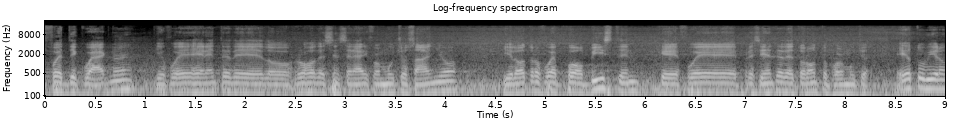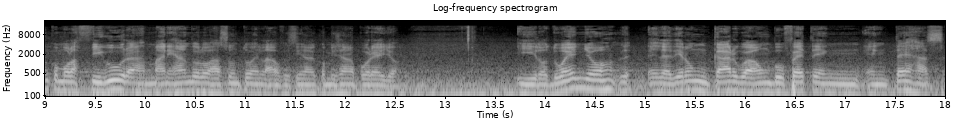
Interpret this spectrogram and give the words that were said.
fue Dick Wagner, que fue gerente de los Rojos de Cincinnati por muchos años. Y el otro fue Paul Beeston, que fue presidente de Toronto por muchos Ellos tuvieron como las figuras manejando los asuntos en la oficina del comisionado por ellos y los dueños le, dieron un cargo a un bufete en, Texas,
